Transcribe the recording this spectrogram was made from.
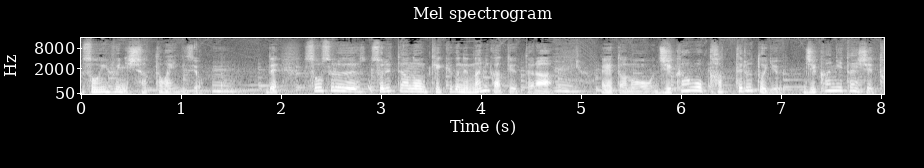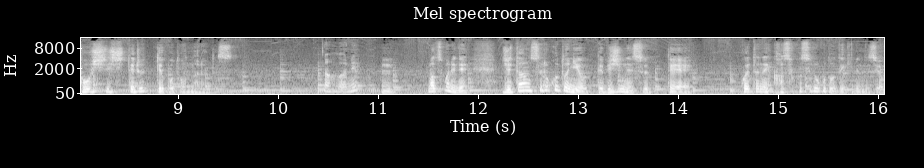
そういうふうにしちゃった方がいいんですよ。うん。でそうするそれってあの結局ね何かって言ったら、うん。えー、とあの時間を買ってるという時間に対して投資してるっていうことになるんです、なるほどね。うんまあ、つまりね時短することによってビジネスってこうやってね加速することできるんですよ。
